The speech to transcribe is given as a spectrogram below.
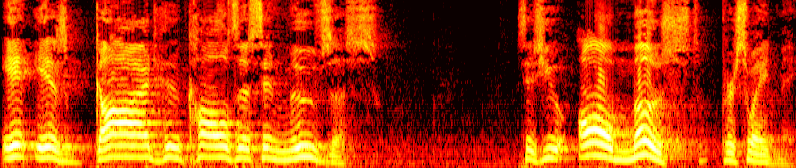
It is God who calls us and moves us. He says, You almost persuade me.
